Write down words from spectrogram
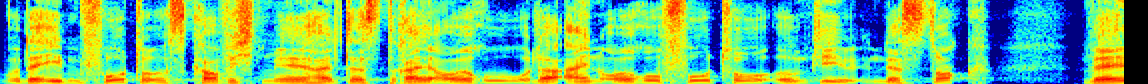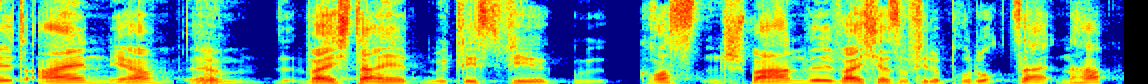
oder eben Fotos. Kaufe ich mir halt das 3 Euro oder 1 Euro Foto irgendwie in der Stockwelt ein, ja, ja. Ähm, weil ich da halt möglichst viel Kosten sparen will, weil ich ja so viele Produktseiten habe.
